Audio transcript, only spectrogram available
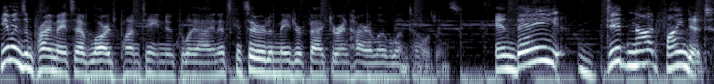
Humans and primates have large pontine nuclei, and it's considered a major factor in higher level intelligence. And they did not find it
